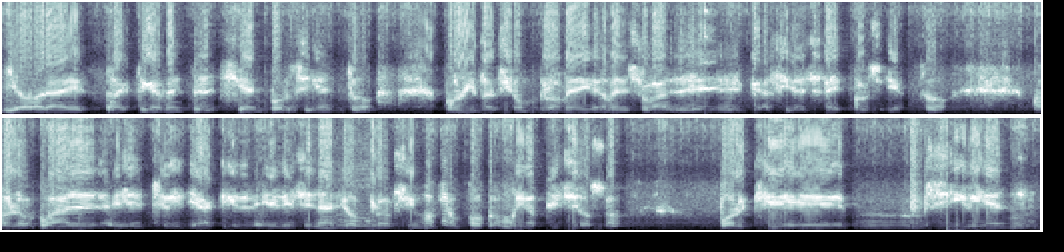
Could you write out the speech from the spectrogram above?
y ahora es prácticamente el 100%, con una inflación promedio mensual de casi el 6%, con lo cual eh, diría que el, escenario próximo tampoco es muy auspicioso, porque mm, si bien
